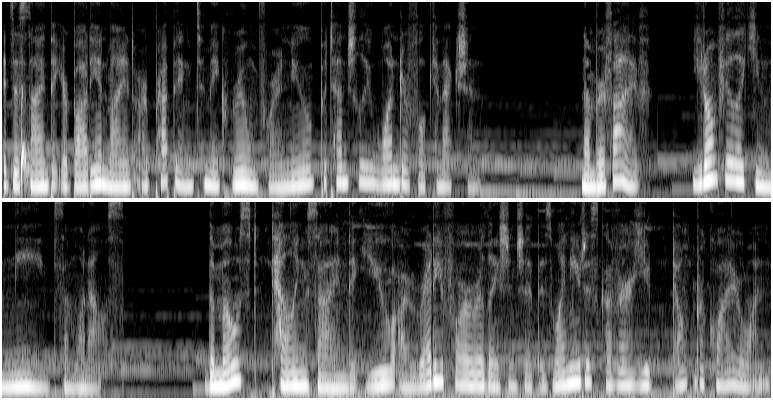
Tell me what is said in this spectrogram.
It's a sign that your body and mind are prepping to make room for a new, potentially wonderful connection. Number five, you don't feel like you need someone else. The most telling sign that you are ready for a relationship is when you discover you don't require one.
